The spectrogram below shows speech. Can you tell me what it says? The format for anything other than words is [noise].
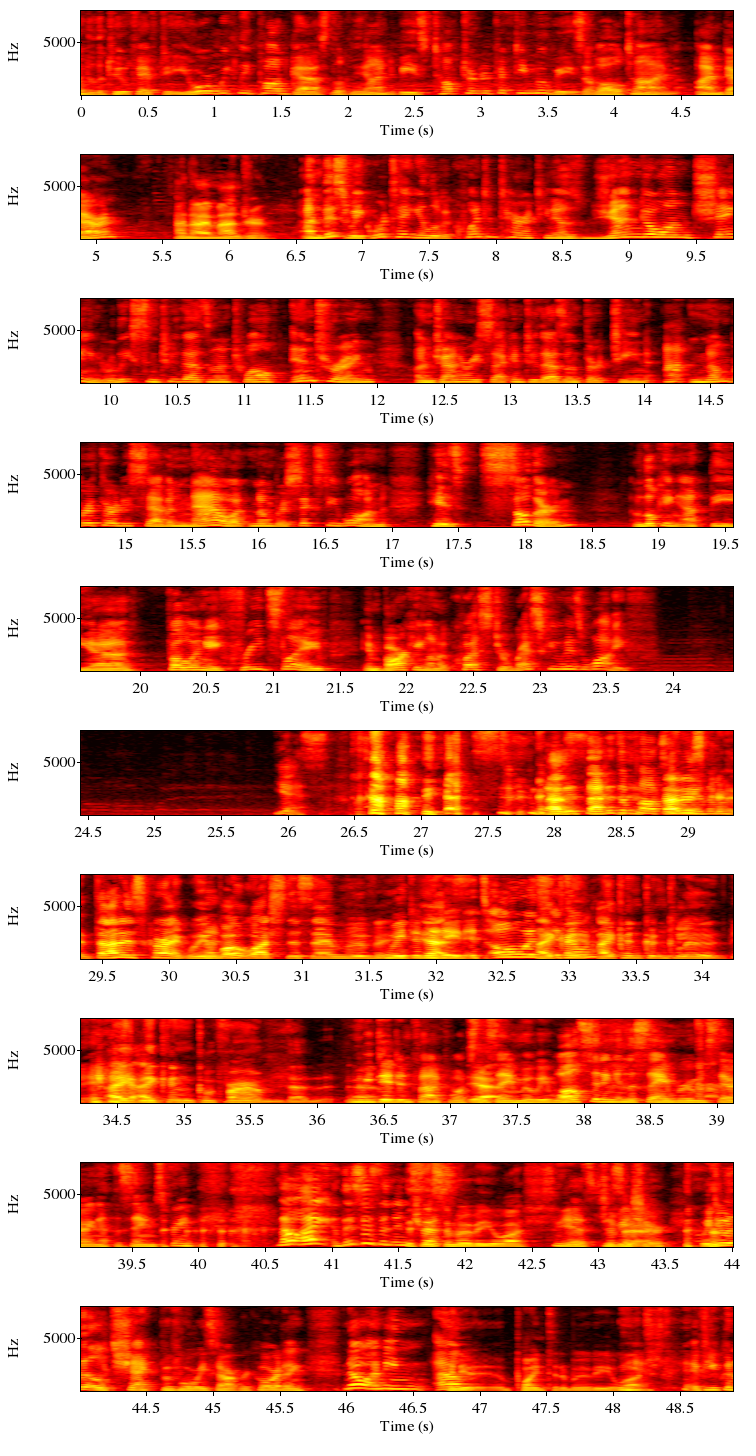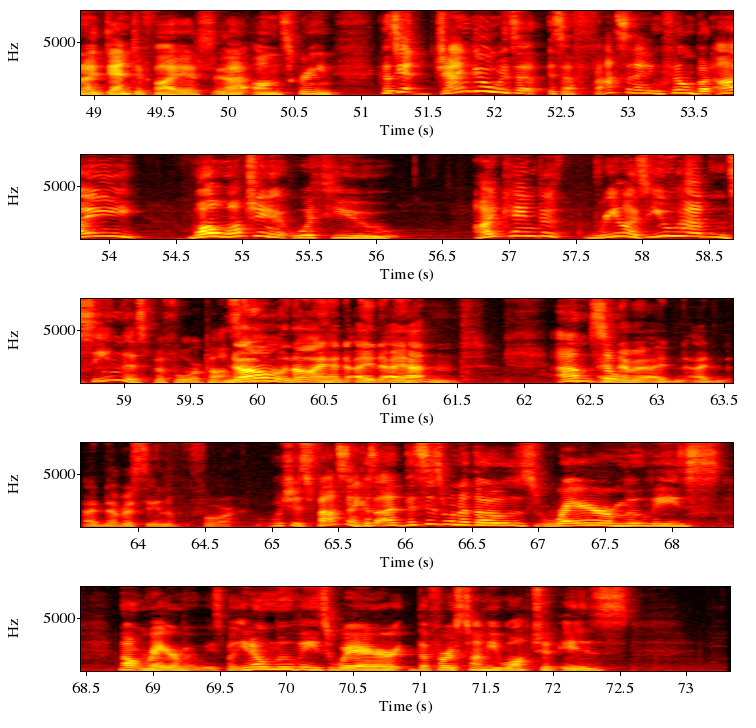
Welcome to the 250, your weekly podcast looking at the IMDb's top 250 movies of all time. I'm Darren, And I'm Andrew. and this week we're taking a look at Quentin Tarantino's Django Unchained, released in 2012, entering on January 2nd, 2013, at number 37, now at number 61, his Southern, looking at the, uh, following a freed slave embarking on a quest to rescue his wife. Yes, [laughs] yes. [laughs] that is, that is a plot That is cor- that is correct. We both watched the same movie. We did Yes. indeed. It's always. I it's can always- I can conclude. [laughs] I, I can confirm that uh, We did, in fact, watch the same movie while sitting in the same room, staring at the same screen. No, I. This is an Is interesting. this the movie you watched? Yes, to be sure. We do a little check before we start recording. No, I mean, um, Can you point to the movie you watched? yeah, if you can identify it Yeah. uh, on screen, because yeah, Django is a is a fascinating film. But I, while watching it with you, I came to realize you hadn't seen this before, possibly. No, no, I had I, I hadn't. Um. So I'd never I'd, I'd, I'd never seen it before. which is fascinating because this is one of those rare movies not rare movies but you know movies where the first time you watch it is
